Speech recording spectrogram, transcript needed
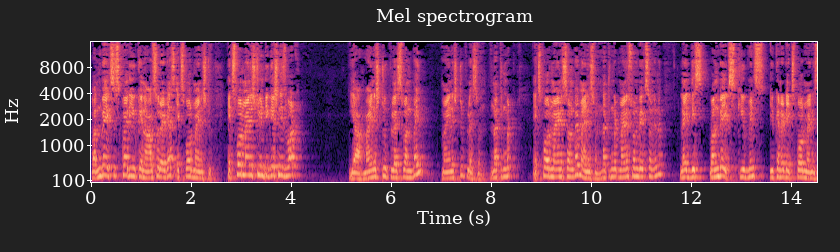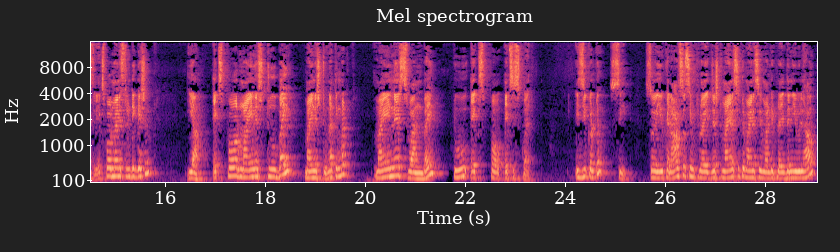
1 by x square you can also write as x power minus 2. x power minus 2 integration is what? Yeah, minus 2 plus 1 by minus 2 plus 1. Nothing but x power minus 1 by minus 1. Nothing but minus 1 by x only. No? Like this 1 by x cube means you can write x power minus 3 x power minus 3 integration? Yeah. x power minus 2 by minus 2 nothing but minus 1 by 2 x power x square is equal to c. So you can also simplify. Just minus into minus you multiply. Then you will have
